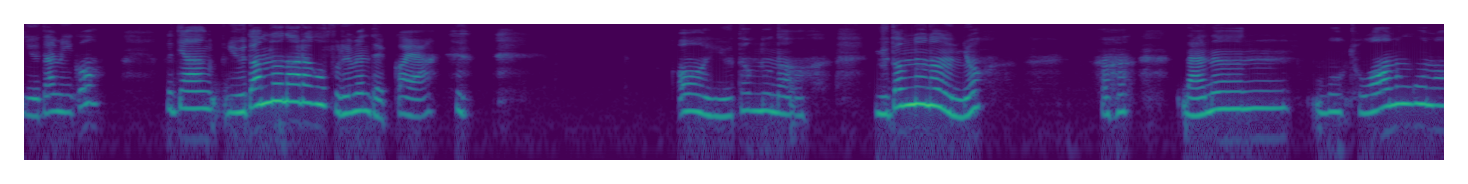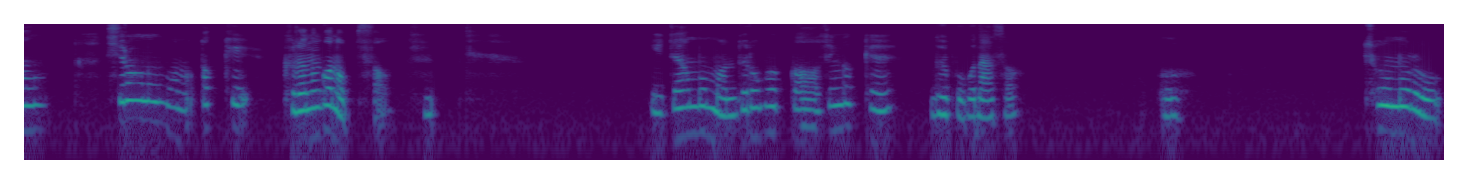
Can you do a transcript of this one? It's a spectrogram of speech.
유담이고, 그냥 유담 누나라고 부르면 될 거야. 어, 유담 누나. 유담 누나는요? 나는 뭐 좋아하는 거나 싫어하는 거나 딱히 그러는 건 없어. 이제 한번 만들어 볼까 생각해. 널 보고 나서. 어. 처음으로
